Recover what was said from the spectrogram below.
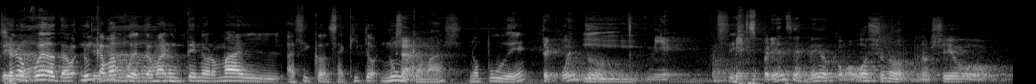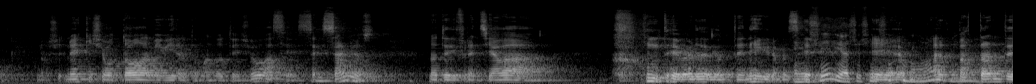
Yo no puedo, nunca más pude tomar un té normal así con saquito, nunca más, no pude. Te cuento, mi, experiencia es medio como vos, yo no, no llevo, no, no, es que llevo toda mi vida tomando té, yo hace seis años no te diferenciaba un té verde de un té negro. ¿En serio? Eh, bastante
